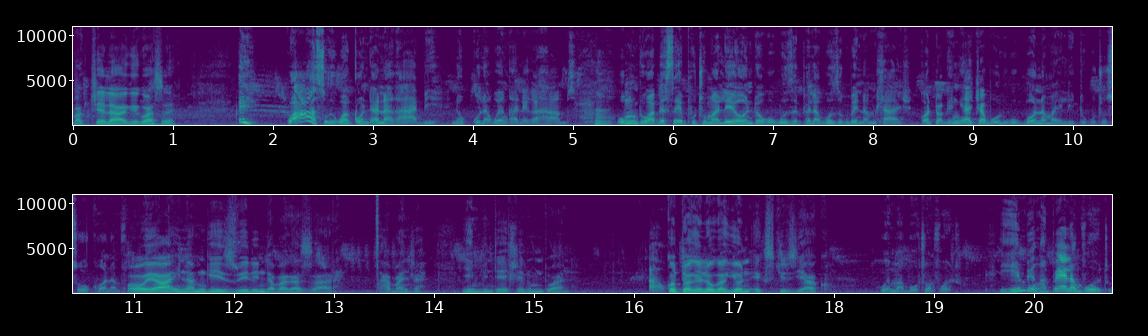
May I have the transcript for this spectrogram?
bakutshela ke kwase? ey kwasuke kwaqondana kabi nokugula kwengane kaHams umuntu wabe sephuthuma leyo nto ukuze phela kuze kube namhlanje kodwa ke ngiyajabula ukubona mayilidi ukuthi usukhona mfowethu Oh hayi nami ngizwile indaba kaZara. Cha bandla yimbi into ehlela umntwana. Awu. Kodwa ke lokho akuyona excuse yakho. wemabutho mfowethu yimbi ngempela mfowethu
